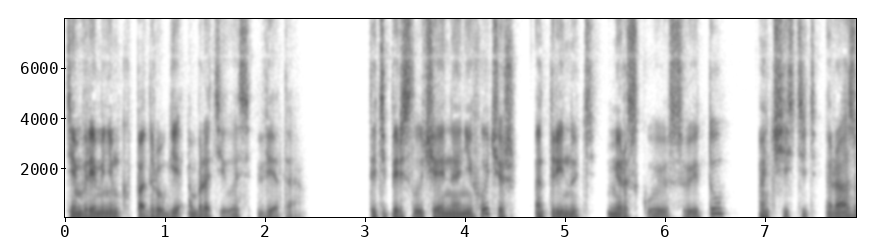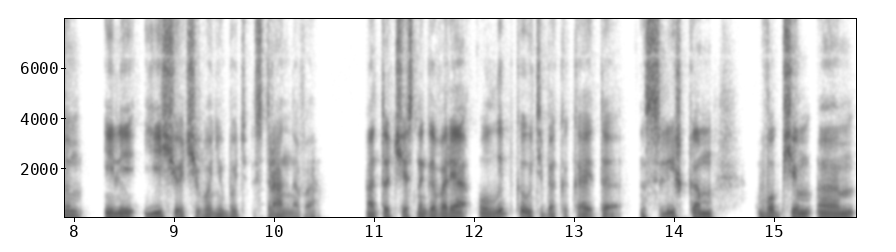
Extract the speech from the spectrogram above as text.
тем временем к подруге обратилась Вета. «Ты теперь случайно не хочешь отринуть мирскую суету, очистить разум или еще чего-нибудь странного? А то, честно говоря, улыбка у тебя какая-то слишком, в общем, эм,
